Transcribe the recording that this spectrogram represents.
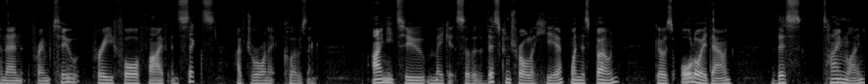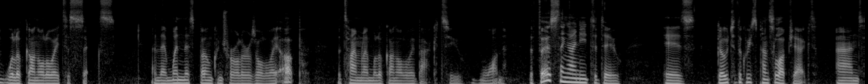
and then frame 2 3, 4, 5 and 6 I've drawn it closing. I need to make it so that this controller here, when this bone goes all the way down, this timeline will have gone all the way to 6. And then when this bone controller is all the way up, the timeline will have gone all the way back to 1. The first thing I need to do is go to the grease pencil object and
